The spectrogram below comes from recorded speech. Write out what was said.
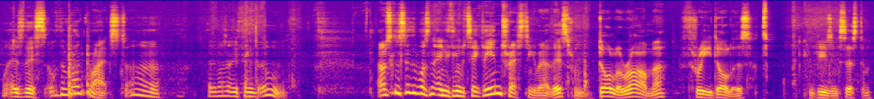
what is this? Oh, the Rugrats. Oh, there wasn't anything. Oh, I was going to say there wasn't anything particularly interesting about this from Dollarama, three dollars. Confusing system.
